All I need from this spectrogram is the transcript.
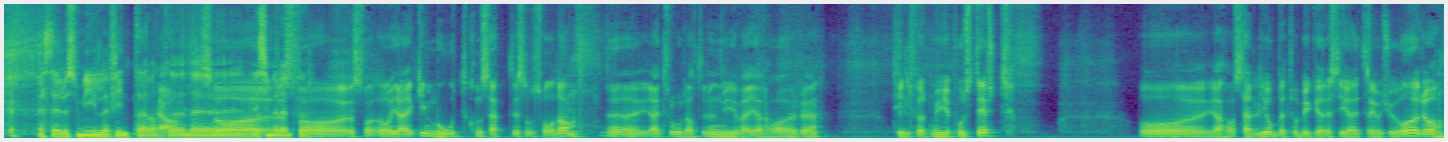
Jeg ser du smiler fint her, at ja, det så, er ikke vi redd for. Så, så, og jeg er ikke imot konseptet som sådan. Eh, jeg tror at Nye Veier har eh, tilført mye positivt. Og jeg har selv jobbet på byggeresida i 23 år, og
